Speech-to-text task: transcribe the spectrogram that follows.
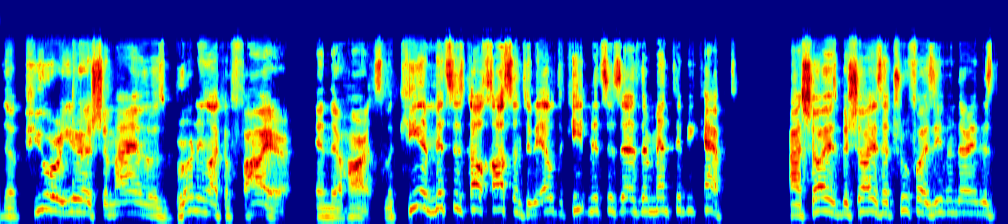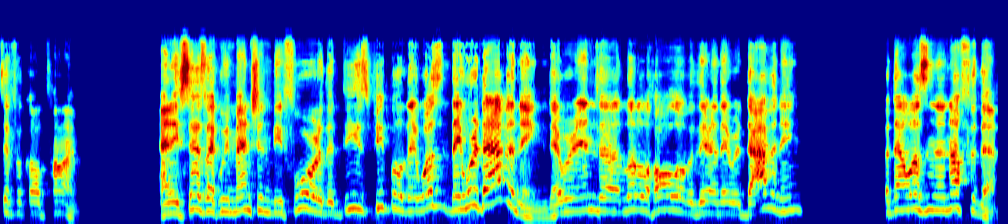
the pure Yiras Shemayim that was burning like a fire in their hearts. Lakia mitzvahs kal chasan to be able to keep mitzvahs as they're meant to be kept. Ashoyes b'shoyes hatrufa is even during this difficult time. And he says, like we mentioned before, that these people they wasn't they were davening. They were in the little hole over there and they were davening, but that wasn't enough for them.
